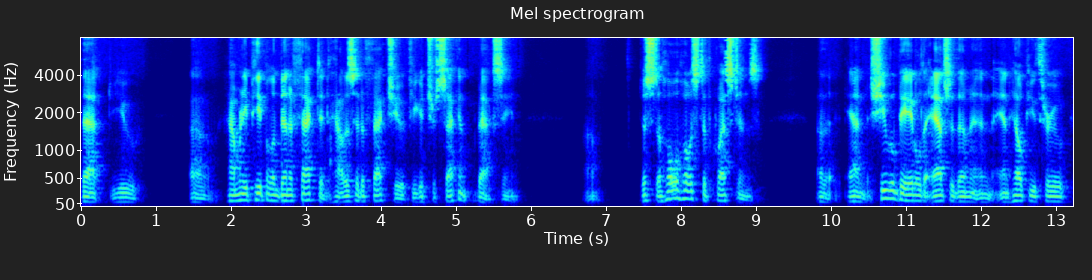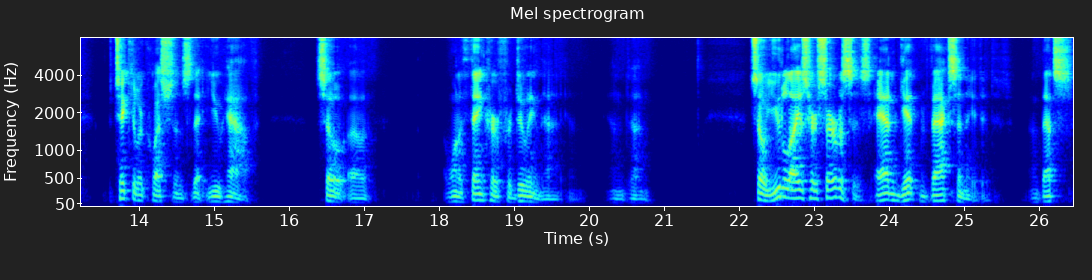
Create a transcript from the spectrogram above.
that you, uh, how many people have been affected? How does it affect you if you get your second vaccine? Um, just a whole host of questions. Uh, and she will be able to answer them and, and help you through particular questions that you have. So uh, I want to thank her for doing that. And, and um, so utilize her services and get vaccinated. That's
